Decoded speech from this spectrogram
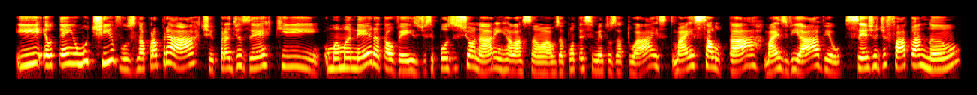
E eu tenho motivos na própria arte para dizer que uma maneira, talvez, de se posicionar em relação aos acontecimentos atuais mais salutar, mais viável, seja de fato a não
